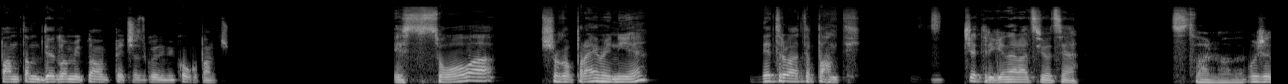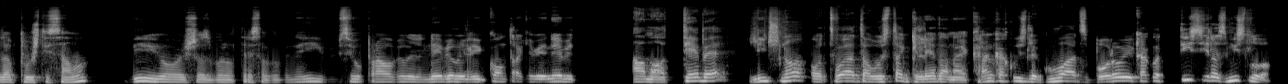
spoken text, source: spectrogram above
Памтам дедо ми тоа 5-6 години, колку памтиш? Е, со ова што го правиме ние, не треба да те памти. Четири генерации од сега. Стварно, бе. Може да пушти само. Ви овој што зборал тресал го, не и се управо бил или не бил или контра ќе би не бит. Ама од тебе лично од твојата уста гледа на екран како излегуваат зборови како ти си размислувал.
